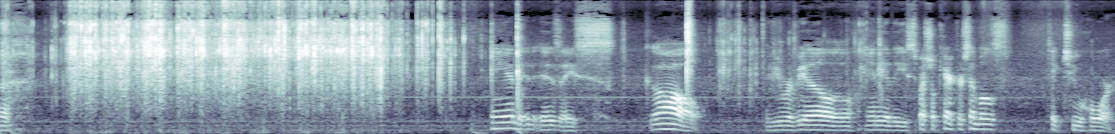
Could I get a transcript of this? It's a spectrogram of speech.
Ugh. And it is a skull. If you reveal any of the special character symbols, take two horror.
